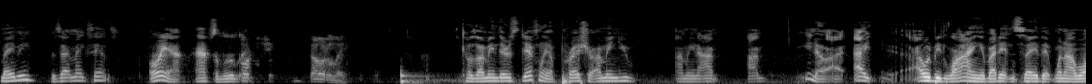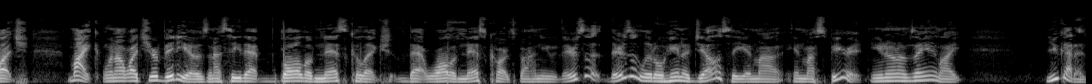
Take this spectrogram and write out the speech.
maybe? Does that make sense? Oh yeah, absolutely. Totally. Cause I mean, there's definitely a pressure. I mean, you, I mean, I, I'm, you know, I, I, I would be lying if I didn't say that when I watch, Mike, when I watch your videos and I see that wall of NES collection, that wall of NES carts behind you, there's a, there's a little hint of jealousy in my, in my spirit. You know what I'm saying? Like, you got a,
